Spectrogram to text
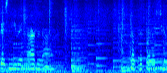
desnivelar la, la preparación.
